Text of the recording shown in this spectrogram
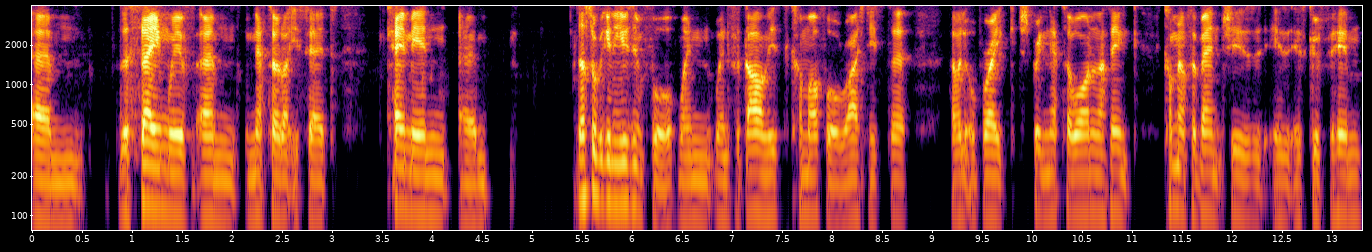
Um, the same with um, Neto, like you said, came in. Um, that's what we're going to use him for when when Feddal needs to come off or Reis needs to have a little break. Just bring Neto on, and I think coming off the bench is is, is good for him.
